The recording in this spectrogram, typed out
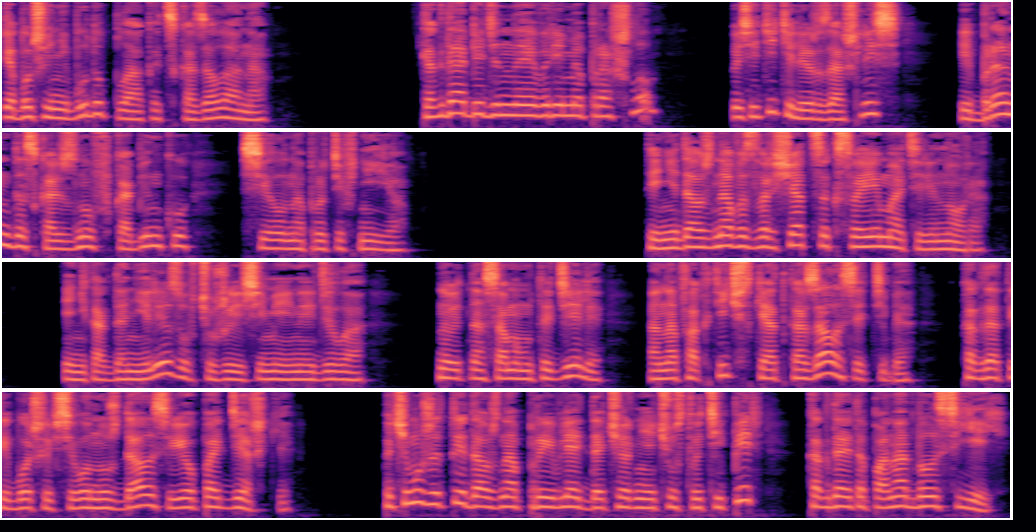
Я больше не буду плакать», — сказала она. Когда обеденное время прошло, посетители разошлись, и Бренда, скользнув в кабинку, села напротив нее. «Ты не должна возвращаться к своей матери, Нора. Я никогда не лезу в чужие семейные дела, но ведь на самом-то деле она фактически отказалась от тебя, когда ты больше всего нуждалась в ее поддержке. Почему же ты должна проявлять дочернее чувство теперь, когда это понадобилось ей?»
